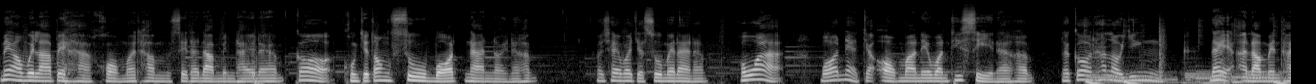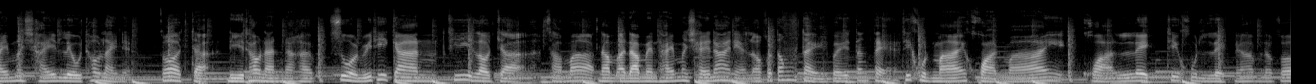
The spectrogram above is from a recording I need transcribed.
ไม่เอาเวลาไปหาของมาทำเซตอะดามเมนไทนะครับ ก็คงจะต้องสู้บอสนานหน่อยนะครับ ไม่ใช่ว่าจะสู้ไม่ได้นะครับ เพราะว่าบอสเนี่ยจะออกมาในวันที่ 4 นะครับ แล้วก็ถ้าเรายิ่งได้อะดามเมนไทมาใช้เร็วเท่าไหร่เนี่ย ก็จะดีเท่านั้นนะครับ ส่วนวิธีการที่เราจะสามารถนำอะดามเมนไทมาใช้ได้เนี่ย เราก็ต้องไต่ไปตั้งแต่ที่ขุดไม้ ขวานไม้ ขวานเหล็กที่ขุดเหล็กนะครับ แล้วก็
